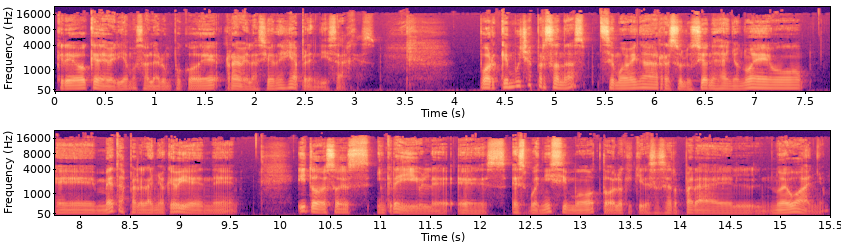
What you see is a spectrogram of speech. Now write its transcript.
creo que deberíamos hablar un poco de revelaciones y aprendizajes. Porque muchas personas se mueven a resoluciones de año nuevo, eh, metas para el año que viene, y todo eso es increíble, es, es buenísimo todo lo que quieres hacer para el nuevo año.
